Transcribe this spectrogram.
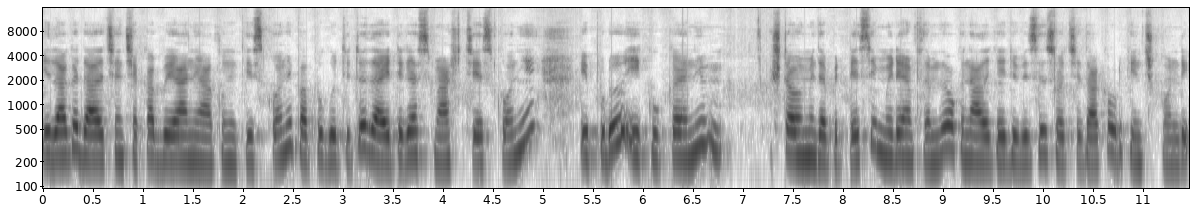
ఇలాగ దాల్చిన చెక్క బిర్యానీ ఆకుని తీసుకొని పప్పు గుత్తితో లైట్గా స్మాష్ చేసుకొని ఇప్పుడు ఈ కుక్కర్ని స్టవ్ మీద పెట్టేసి మీడియం ఫ్లేమ్లో ఒక నాలుగైదు విజిల్స్ వచ్చేదాకా ఉడికించుకోండి.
